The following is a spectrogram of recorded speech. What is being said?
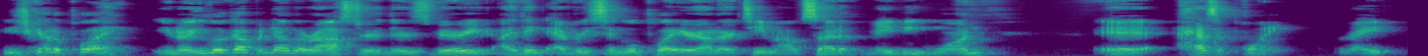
You just got to play. You know, you look up and down the roster. There's very, I think every single player on our team, outside of maybe one, uh, has a point, right?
